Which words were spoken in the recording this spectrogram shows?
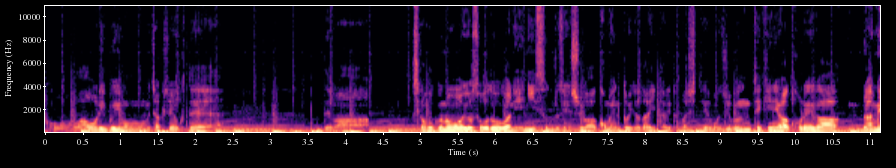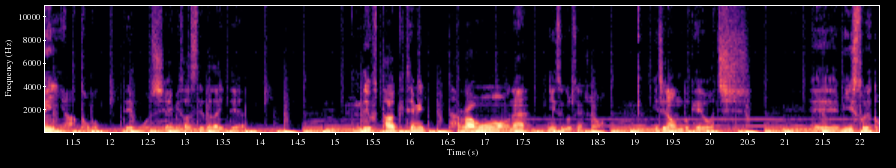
こう煽り V もめちゃくちゃ良くて。でまあしかも僕の予想動画に新卓選手がコメントいただいたりとかしてもう自分的にはこれが裏面やと思ってもう試合見させていただいて。で蓋開けてみたらもうね新卓選手の1ラウンド KO 勝ち、えー右ストレート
